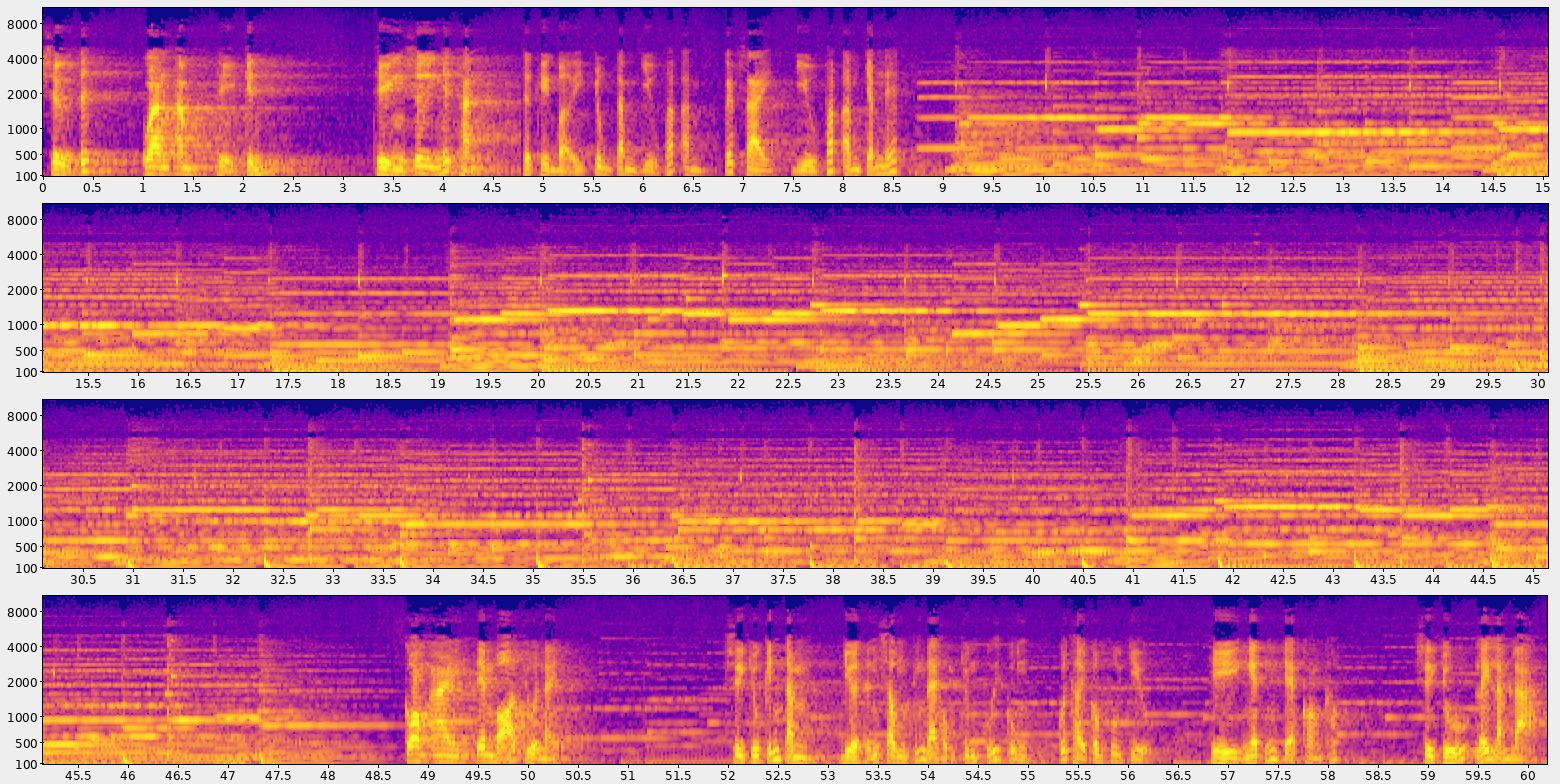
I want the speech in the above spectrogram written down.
Sự tích, Quan Âm Thị Kính. Thiền sư Nhất Hành Thực hiện bởi Trung tâm Diệu Pháp Âm, Website diệu pháp âm.net đem bỏ chùa này. Sư chú kính tâm, vừa thỉnh xong tiếng đại hồng chung cuối cùng của thời công phu chiều, Thì nghe tiếng trẻ con khóc. Sư chú lấy làm lạ,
